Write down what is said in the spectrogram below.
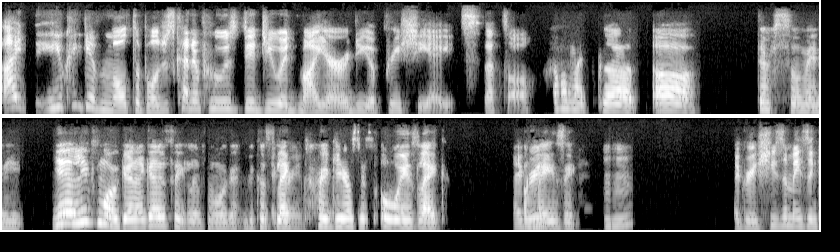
I you can give multiple, just kind of whose did you admire or do you appreciate? That's all. Oh my God. Oh, there's so many. Yeah, Liv Morgan. I gotta say Liv Morgan because like her gears is always like amazing. hmm Agree. She's amazing.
